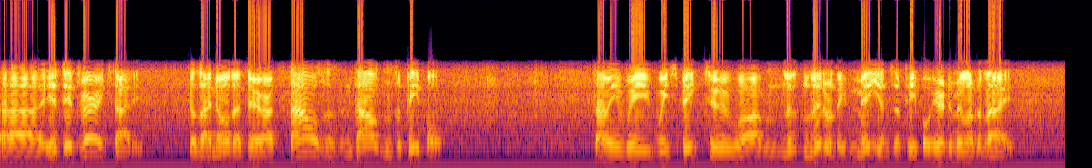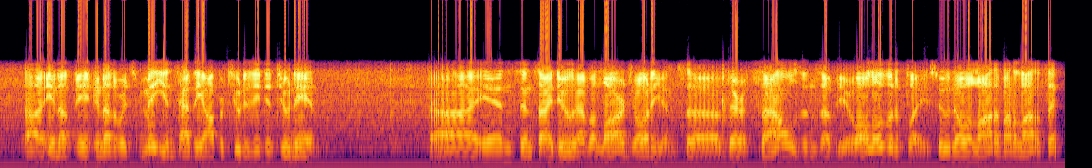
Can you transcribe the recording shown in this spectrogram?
uh, it, it's very exciting because I know that there are thousands and thousands of people. I mean, we we speak to um, li- literally millions of people here in the middle of the night. Uh, in, in other words, millions have the opportunity to tune in. Uh, and since I do have a large audience, uh, there are thousands of you all over the place who know a lot about a lot of things.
